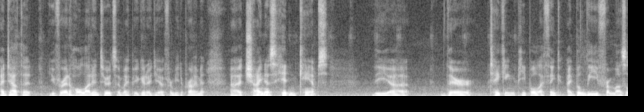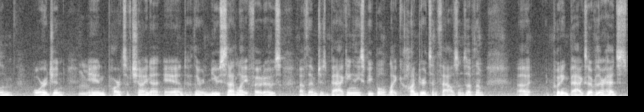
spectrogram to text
I doubt that you've read a whole lot into it, so it might be a good idea for me to prime it. Uh, China's hidden camps. The uh, they're taking people. I think I believe from Muslim origin Mm. in parts of China, and there are new satellite photos of them just bagging these people, like hundreds and thousands of them, uh, putting bags over their heads,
